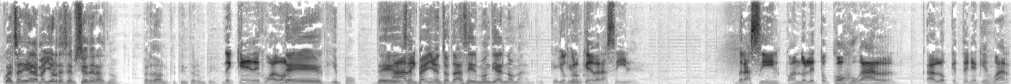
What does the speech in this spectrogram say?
¿Cuál sería la mayor decepción, Erasno? Perdón que te interrumpí. ¿De qué? ¿De jugador? De equipo, de Ah, de- desempeño en total, sí, mundial no más. ¿Qué- Yo creo que Brasil. Brasil, cuando le tocó jugar a lo que tenía que jugar.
